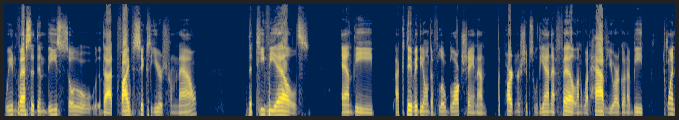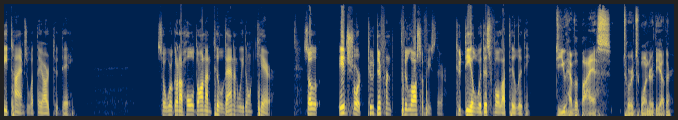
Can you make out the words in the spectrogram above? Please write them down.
We invested in these so that five, six years from now, the TVLs and the activity on the Flow blockchain and the partnerships with the NFL and what have you are going to be 20 times what they are today. So we're going to hold on until then and we don't care. So, in short, two different philosophies there to deal with this volatility. Do you have a bias towards one or the other?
